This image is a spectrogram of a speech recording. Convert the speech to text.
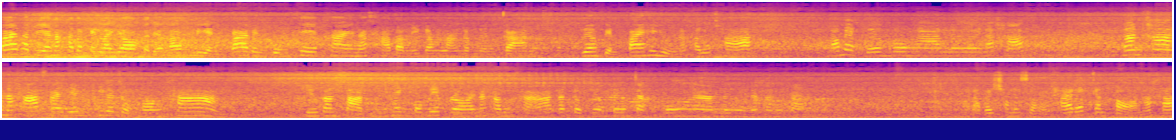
ป้ายทะเบียนนะคะจะเป็นระยองแต่เดี๋ยวเราเปลี่ยนป้ายเป็นกรุงเทพให้นะคะ ตอนนี้กำลังดำเนินการเรื่องเปลี่ยนป้ายให้อยู่นะคะ ลูกค้าแล้วแม็กเดิมโรงงานเลยนะคะ ด้านข้างนะคะไฟเลี้ยวอยู่ที่กระจกมองข้างคิ้วกันสาดมีให้ครบเรียบร้อยนะคะ ลูกค้ากระจกเดิมเติมจากโรงงานเลยนะคะลูกค้าเราไปชมในส่วนของท้ายรถกันต่อนะคะ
